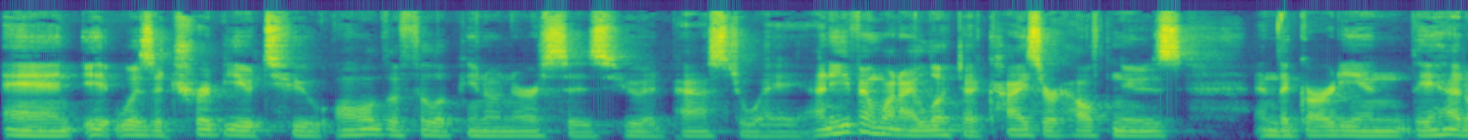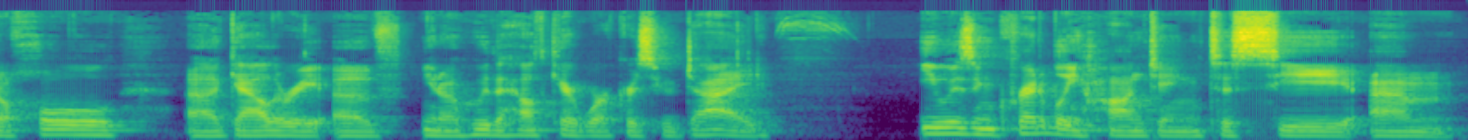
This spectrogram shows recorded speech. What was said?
and it was a tribute to all the Filipino nurses who had passed away. And even when I looked at Kaiser Health News and The Guardian, they had a whole uh, gallery of, you know, who the healthcare workers who died it was incredibly haunting to see, um,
